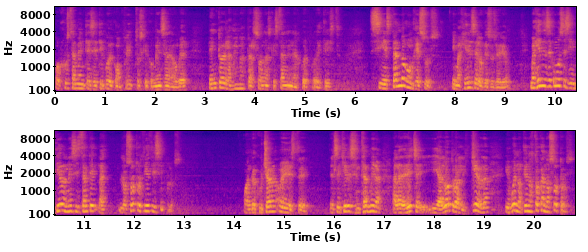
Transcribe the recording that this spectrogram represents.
Por justamente ese tipo de conflictos que comienzan a haber dentro de las mismas personas que están en el cuerpo de Cristo. Si estando con Jesús, imagínense lo que sucedió, imagínense cómo se sintieron en ese instante los otros diez discípulos. Cuando escucharon, oye, este, él se quiere sentar, mira, a la derecha y al otro a la izquierda, y bueno, ¿qué nos toca a nosotros?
